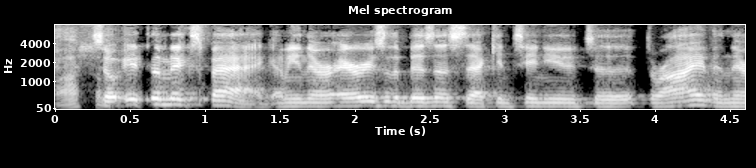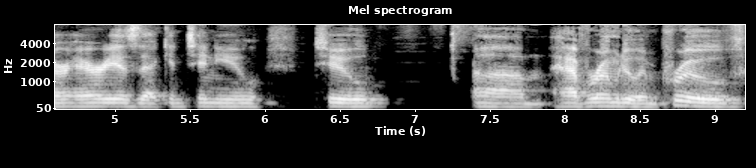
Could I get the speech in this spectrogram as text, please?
Awesome. So it's a mixed bag. I mean, there are areas of the business that continue to thrive, and there are areas that continue to um, have room to improve.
